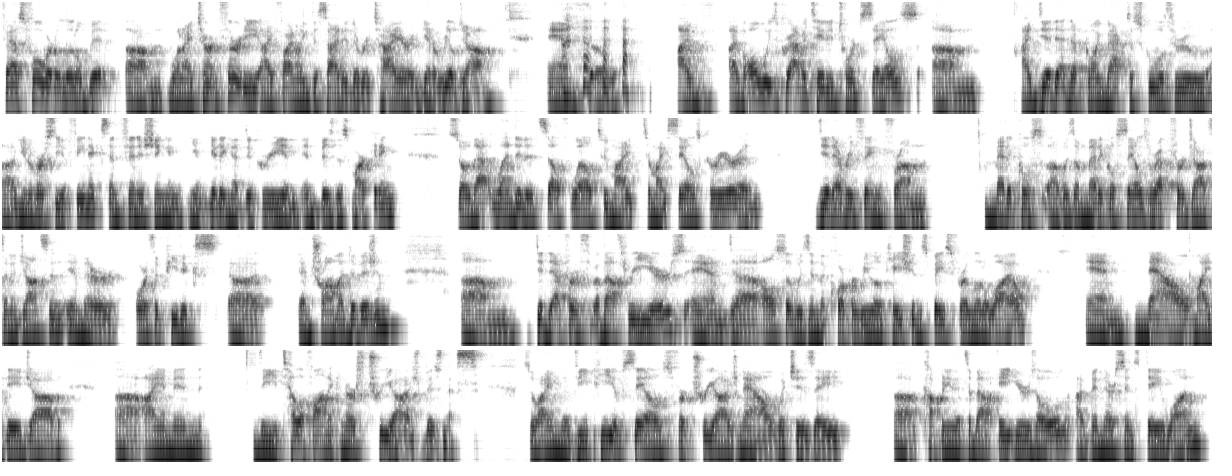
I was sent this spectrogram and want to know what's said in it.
Fast forward a little bit, um, when I turned 30, I finally decided to retire and get a real job. And so I've, I've always gravitated towards sales. Um, I did end up going back to school through uh, University of Phoenix and finishing and you know getting a degree in, in business marketing. So that lended itself well to my to my sales career and did everything from medical uh, was a medical sales rep for Johnson and Johnson in their orthopedics uh, and trauma division. Um, did that for about three years, and uh, also was in the corporate relocation space for a little while. And now my day job, uh, I am in the telephonic nurse triage business. So I am the VP of sales for Triage Now, which is a uh, company that's about eight years old. I've been there since day one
